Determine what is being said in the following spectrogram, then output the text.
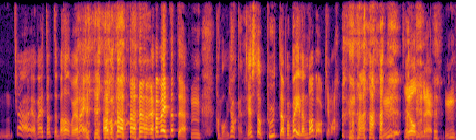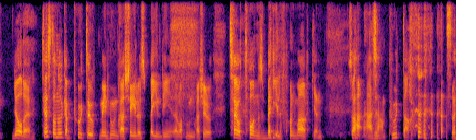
"Mm, ja jag vet inte, behöver jag det? Han bara, jag vet inte. Mm. Han bara, jag kan testa att putta på bilen där bak. Jag bara, Mm, gör du det? Mm, gör det. Testa om du kan putta upp min 100 kilos bil, eller 100 kilo, två tons bil från marken. Så han, alltså han puttar. så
